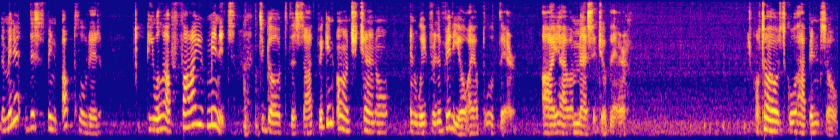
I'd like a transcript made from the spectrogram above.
the minute this has been uploaded, you will have five minutes to go to the Satvik and Ansh channel and wait for the video I upload there. I have a message up there. I'll tell how school happened, so.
